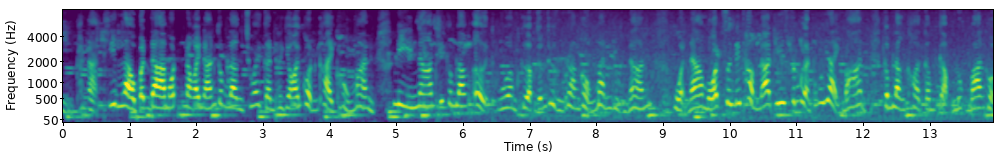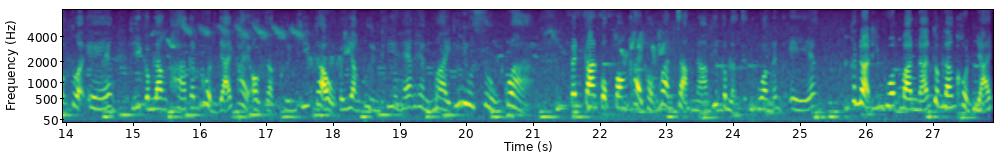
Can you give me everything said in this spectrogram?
ง ขณะที่เหล่าบรรดามดน้อยนั้นกำลังช่วยกันทยอยขนไข่ของมันหนีน้ำที่กำลังเอ่อท่วมเกือบจนถึงรังของมันอยู่นั้น หัวหน้ามดซึ่งได้ทำหน้าที่เสมือนผู้ใหญ่บ้านกำลังคอยกำกับลูกบ้านของตัวเอง ที่กำลังพากันขนย้ายไข่ออกจากพื้นที่เก่าไปยังพื้นที่แห้งแห่งใหม่ที่อยู่สูงกว่า เป็นการปกป้องไข่ของมันจากน้ำที่กำลังจะท่วมนั่นเอง ขณะที่พวกมันนั้นกำลังขนย้าย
